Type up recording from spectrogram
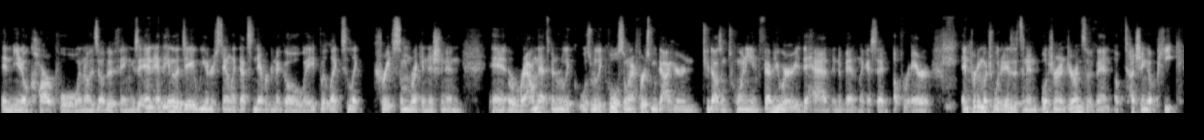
and you know, carpool and all these other things. And at the end of the day, we understand like that's never gonna go away. But like to like create some recognition and and around that's been really was really cool. So when I first moved out here in 2020 in February, they had an event, like I said, Up for Air. And pretty much what it is, it's an ultra endurance event of touching a peak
